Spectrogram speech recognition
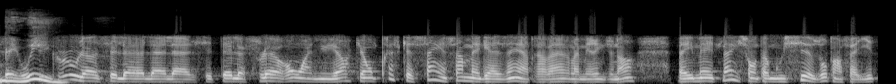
Ben oui. J. Crew, là, c'est le, c'était le fleuron à New York. Ils ont presque 500 magasins à travers l'Amérique du Nord. Ben maintenant, ils sont aussi eux autres en faillite.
